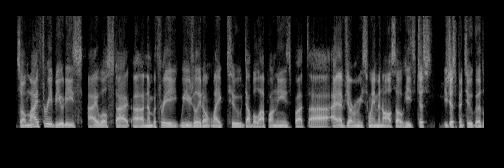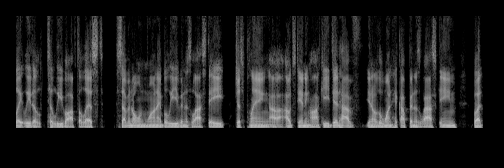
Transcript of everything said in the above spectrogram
So my three beauties, I will start uh, number three. We usually don't like to double up on these, but uh, I have Jeremy Swayman also. He's just he's just been too good lately to to leave off the list. Seven zero and one, I believe, in his last eight. Just playing uh, outstanding hockey. Did have you know the one hiccup in his last game, but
